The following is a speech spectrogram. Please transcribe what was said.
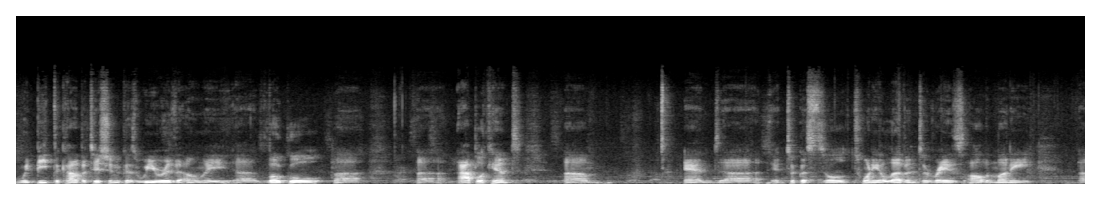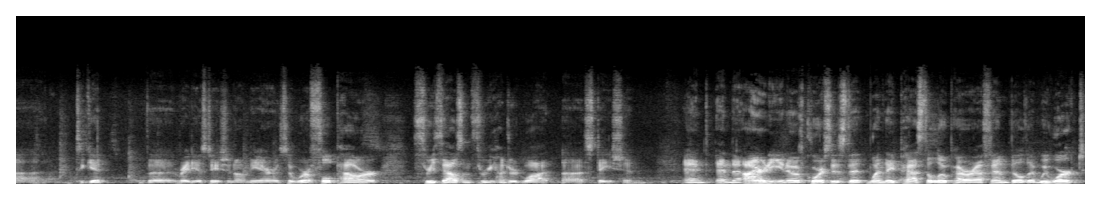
we beat the competition because we were the only uh, local uh, uh, applicant. Um, and uh, it took us till 2011 to raise all the money uh, to get the radio station on the air. So we're a full power 3,300 watt station. And and the irony, you know, of course, is that when they passed the low power FM bill, that we worked,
